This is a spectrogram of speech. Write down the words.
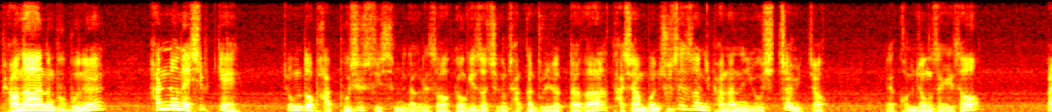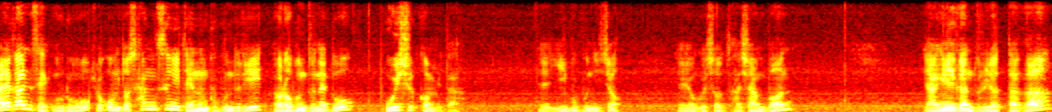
변화하는 부분을 한눈에 쉽게 좀 더 보실 수 있습니다. 그래서 여기서 지금 잠깐 눌렸다가 다시 한번 추세선이 변하는 이 시점 있죠. 예, 검정색에서 빨간색으로 조금 더 상승이 되는 부분들이 여러분 눈에도 보이실 겁니다. 예, 이 부분이죠. 예, 여기서 다시 한번 양일간 눌렸다가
